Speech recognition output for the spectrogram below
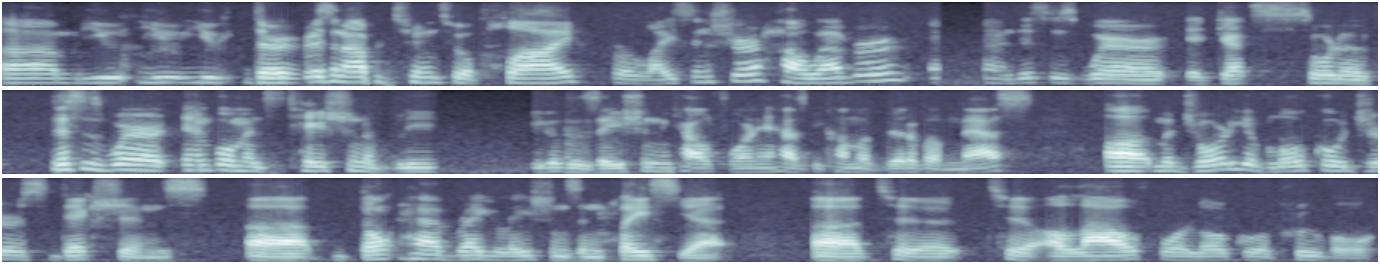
um, you, you, you, there is an opportunity to apply for licensure. However, and this is where it gets sort of this is where implementation of legalization in California has become a bit of a mess. Uh, majority of local jurisdictions uh, don't have regulations in place yet uh, to to allow for local approval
